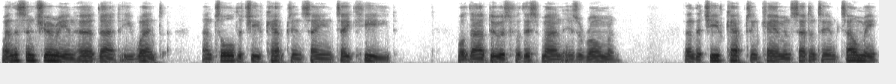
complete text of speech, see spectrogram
When the centurion heard that, he went and told the chief captain, saying, Take heed what thou doest, for this man is a Roman. Then the chief captain came and said unto him, Tell me,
